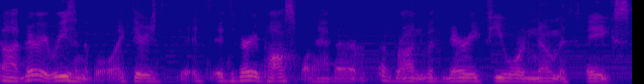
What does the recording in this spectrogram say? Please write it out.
uh, very reasonable. Like there's it's, it's very possible to have a, a run with very few or no mistakes.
